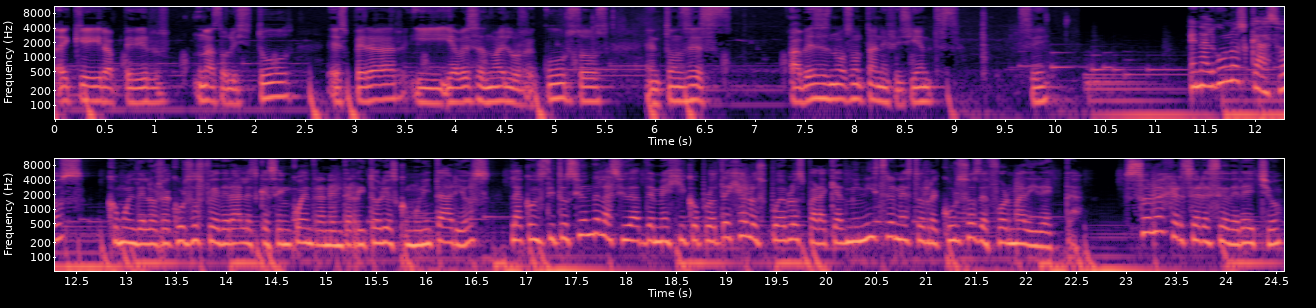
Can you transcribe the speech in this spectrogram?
Hay que ir a pedir una solicitud, esperar y, y a veces no hay los recursos, entonces a veces no son tan eficientes, ¿sí? En algunos casos, como el de los recursos federales que se encuentran en territorios comunitarios, la Constitución de la Ciudad de México protege a los pueblos para que administren estos recursos de forma directa. Solo ejercer ese derecho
